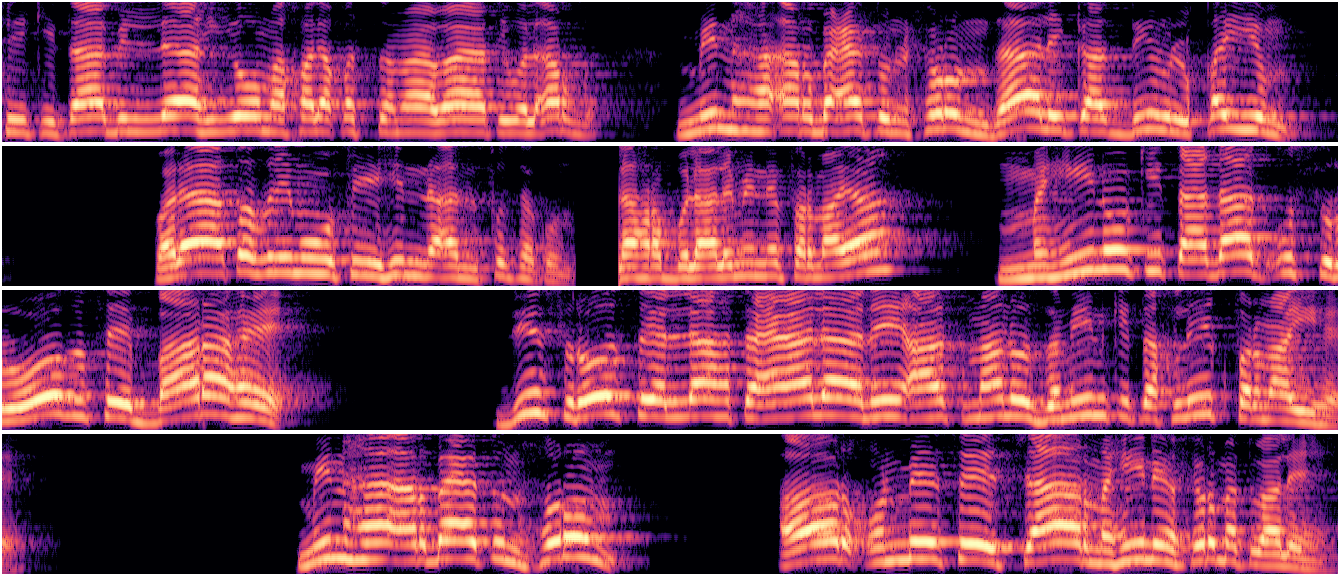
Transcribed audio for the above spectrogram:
فی کتاب اللہ یوم خلق السماوات والارض منها أربعة حرم ذلك الدين القیم، فلا تظلموا فيهن انفسكم اللہ رب العالمین نے فرمایا، مہینوں کی تعداد اس روز سے بارہ ہے، جس روز سے اللہ تعالی نے آسمان و زمین کی تخلیق فرمائی ہے۔ منہا اربعت حرم، اور ان میں سے چار مہینے حرمت والے ہیں۔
